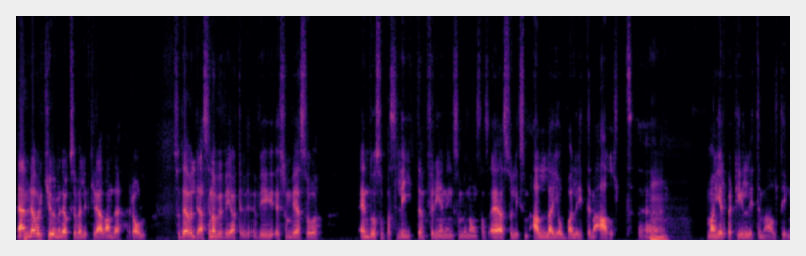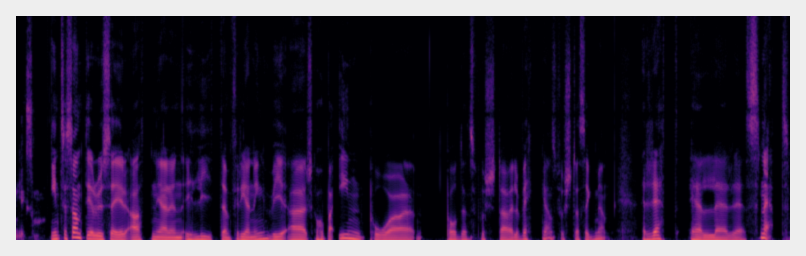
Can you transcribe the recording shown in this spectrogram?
Nej, men det har varit kul, men det är också väldigt krävande roll. Så det är väl det. Sen har vi varit, vi, eftersom vi är så ändå så pass liten förening som vi någonstans är så liksom alla jobbar lite med allt. Eh, mm. Man hjälper till lite med allting liksom. Intressant det du säger att ni är en liten förening. Vi är, ska hoppa in på poddens första, eller veckans första segment. Rätt eller snett.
